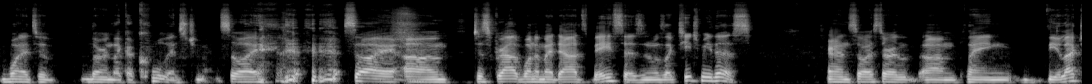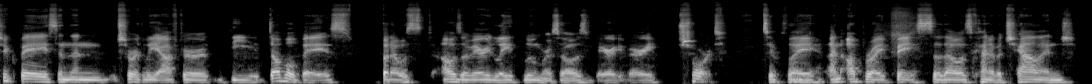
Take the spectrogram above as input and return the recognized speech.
wanted to learn like a cool instrument. So I so I um, just grabbed one of my dad's basses and was like, "Teach me this." And so I started um, playing the electric bass, and then shortly after the double bass. But I was I was a very late bloomer, so I was very very short to play mm. an upright bass. So that was kind of a challenge.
